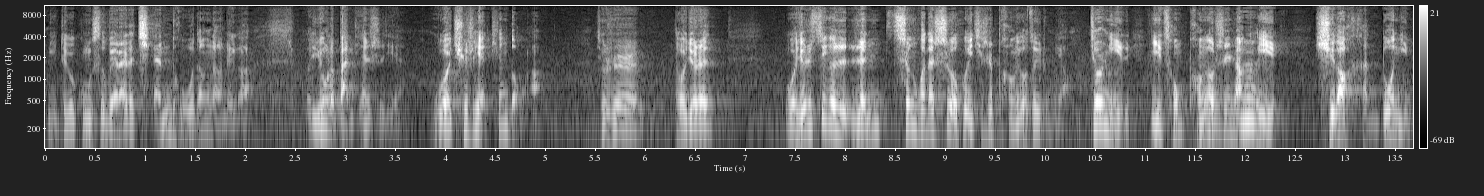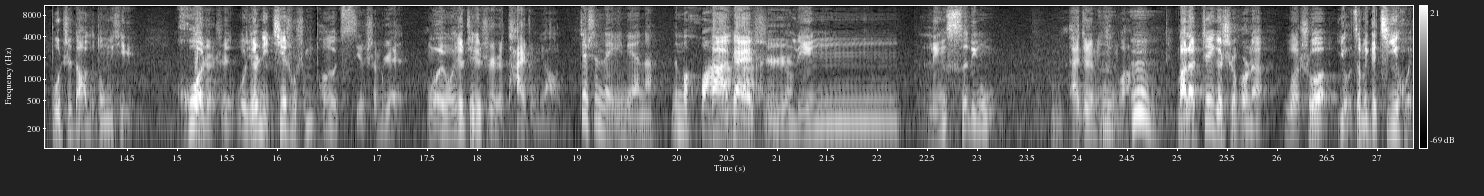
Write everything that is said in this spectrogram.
你这个公司未来的前途等等，这个我用了半天时间，我确实也听懂了。就是我觉得，我觉得这个人生活在社会，其实朋友最重要。就是你，你从朋友身上可以学到很多你不知道的东西。或者是我觉得你接触什么朋友，自己什么人，我我觉得这个是太重要了。这是哪一年呢？那么花大概是零零四零五，哎，就这么一情况。嗯。完了，这个时候呢，我说有这么一个机会，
